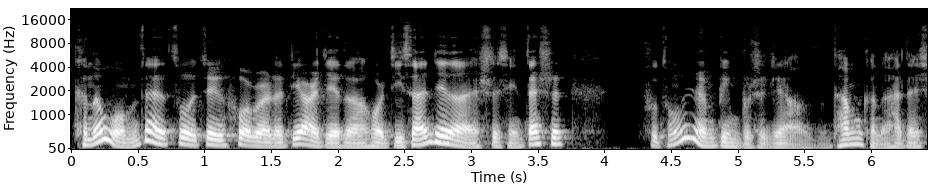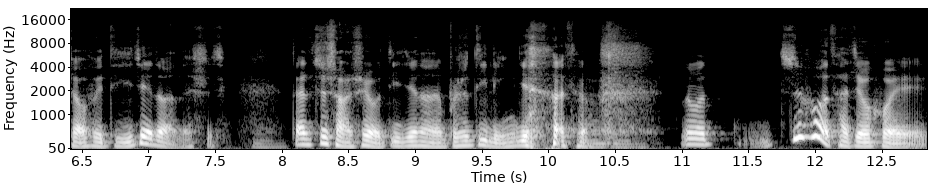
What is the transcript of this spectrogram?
可能我们在做这个后边的第二阶段或者第三阶段的事情，但是。普通人并不是这样子，他们可能还在消费第一阶段的事情，但至少是有第一阶段的，不是第零阶段的。那么之后他就会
